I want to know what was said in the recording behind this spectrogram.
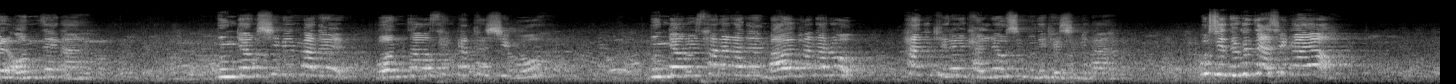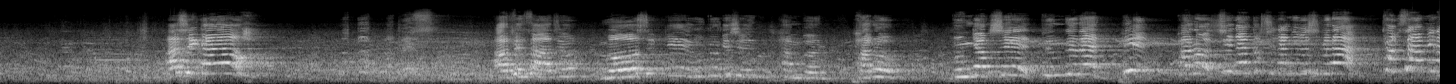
늘 언제나 문경 시민만을 먼저 생각하시고 문경을 사랑하는 마음 하나로 한 길을 달려오신 분이 계십니다. 혹시 누군지 아실까요? 아실까요? 앞에서 아주 멋있게 웃고 계신 한 분 바로 문경시의 든든한 힘 바로 신현덕 시장님이십니다. 감사합니다.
